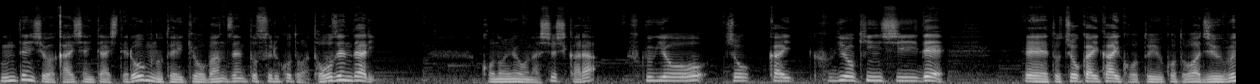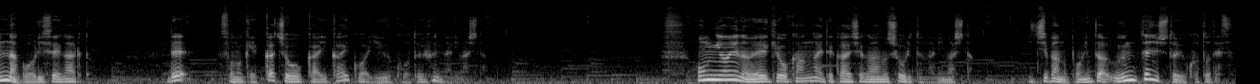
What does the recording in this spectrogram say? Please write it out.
運転手は会社に対して労務の提供を万全とすることは当然でありこのような趣旨から副業を懲戒副業禁止で、えーと、懲戒解雇ということは十分な合理性があると。でその結果懲戒解雇は有効というふうになりました。本業への影響を考えて会社側の勝利となりました。一番のポイントは運転手ということです。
